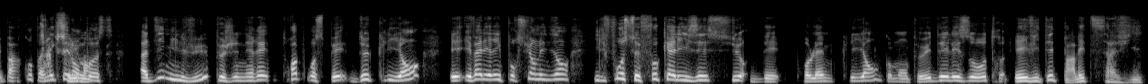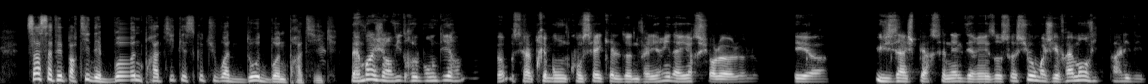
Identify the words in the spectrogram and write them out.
Et par contre, un Absolument. excellent poste à 10 000 vues peut générer 3 prospects, 2 clients. Et, et Valérie poursuit en lui disant il faut se focaliser sur des problèmes clients, comment on peut aider les autres et éviter de parler de sa vie. Ça, ça fait partie des bonnes pratiques. Est-ce que tu vois d'autres bonnes pratiques? Ben Moi, j'ai envie de rebondir c'est un très bon conseil qu'elle donne Valérie d'ailleurs sur le, euh, usage personnel des réseaux sociaux. Moi, j'ai vraiment envie de parler des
